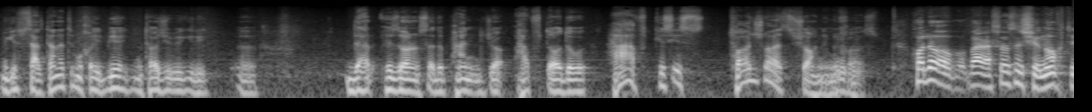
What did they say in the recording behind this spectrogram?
میگه سلطنت می‌خواهید بیاید تاج بگیرید. در 1977 کسی تاج رو از شاه نمی‌خواست. حالا بر اساس شناخت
